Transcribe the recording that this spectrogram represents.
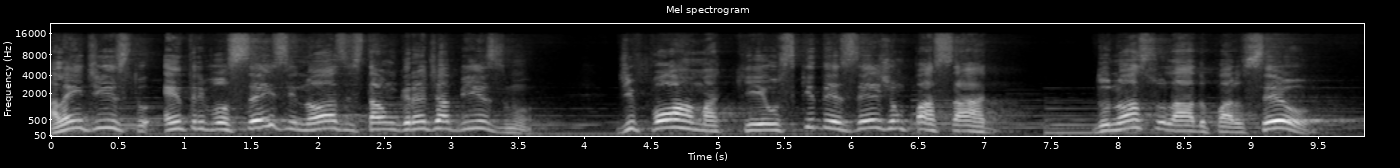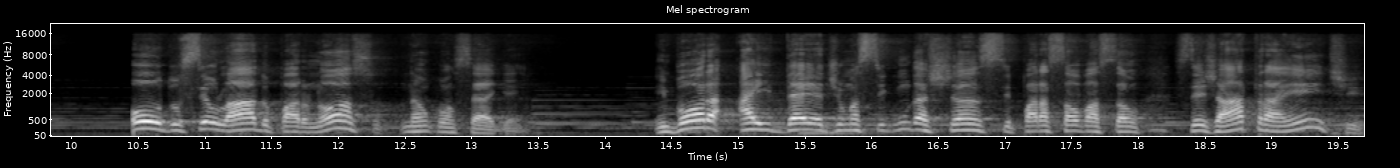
além disto, entre vocês e nós está um grande abismo, de forma que os que desejam passar do nosso lado para o seu, ou do seu lado para o nosso, não conseguem. Embora a ideia de uma segunda chance para a salvação seja atraente,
